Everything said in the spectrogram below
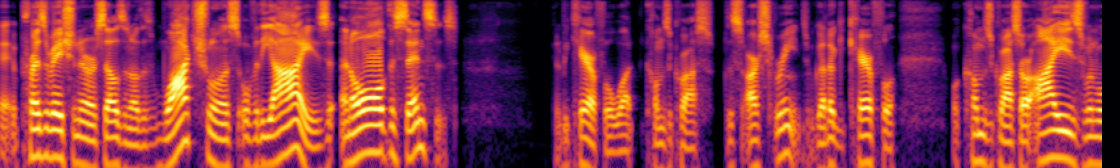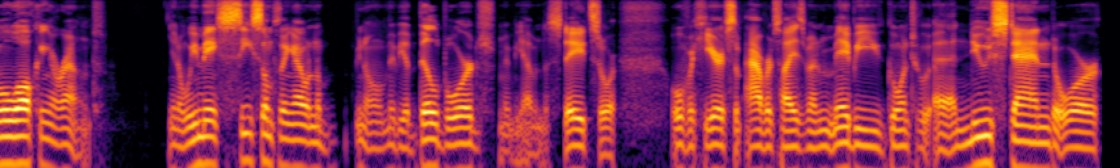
Uh, preservation of ourselves and others, watchfulness over the eyes and all the senses. Got to be careful what comes across this, our screens. We've got to be careful what comes across our eyes when we're walking around. You know, we may see something out in a you know, maybe a billboard, maybe you have in the States or over here some advertisement. Maybe you go into a newsstand or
